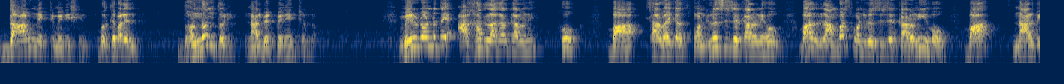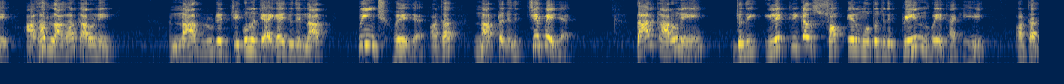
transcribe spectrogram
দারুণ একটি মেডিসিন বলতে পারেন ধন্বন্তরী নার্ভের পেনের জন্য। মেরুদণ্ডতে আঘাত লাগার কারণে হোক, বা সার্ভাইকাল স্পন্ডিলোসিসের কারণে হোক, বা লাম্বার স্পন্ডিলোসিসের কারণেই হোক, বা নার্ভে আঘাত লাগার কারণে নার্ভ রুটের যে কোনো জায়গায় যদি নার্ভ পিঞ্চ হয়ে যায়, অর্থাৎ নার্ভটা যদি চেপে যায়, তার কারণে যদি ইলেকট্রিক্যাল শকের মতো যদি পেন হয়ে থাকে, অর্থাৎ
